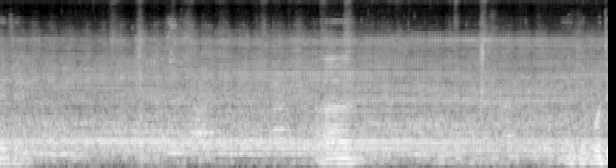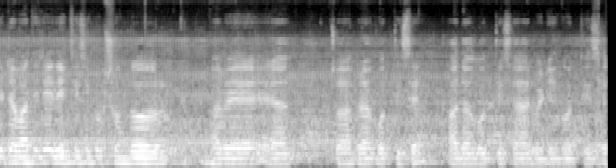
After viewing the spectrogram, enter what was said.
এই যে। আর প্রতিটা বাতিটাই দেখতেছি খুব সুন্দরভাবে এরা চলাফেরা করতেছে খাওয়া দাওয়া করতেছে আর মিটিং করতেছে।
